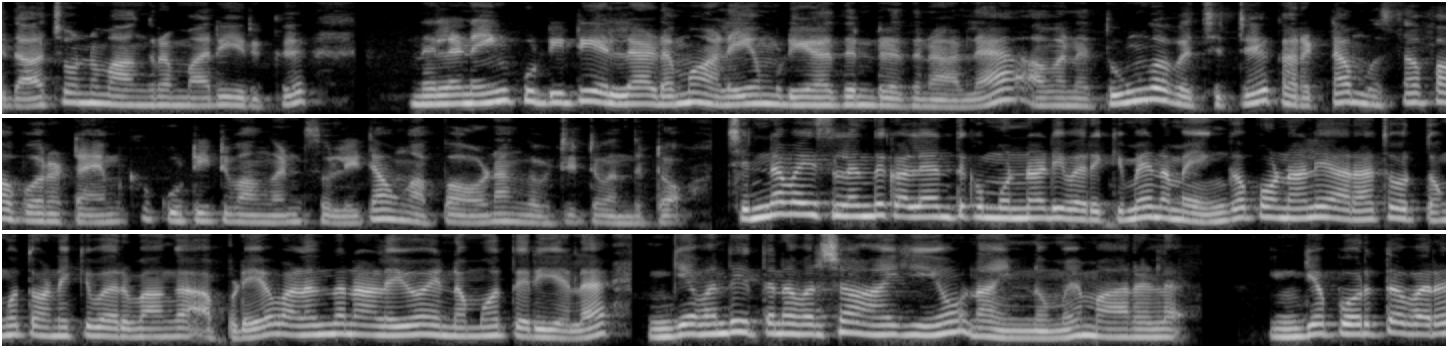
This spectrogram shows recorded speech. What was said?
ஏதாச்சும் ஒன்று வாங்குற மாதிரி இருக்குது நிலனையும் கூட்டிகிட்டு எல்லா இடமும் அலைய முடியாதுன்றதுனால அவனை தூங்க வச்சுட்டு கரெக்டாக முஸ்தஃபா போகிற டைமுக்கு கூட்டிகிட்டு வாங்கன்னு சொல்லிட்டு அவங்க அப்பாவோட அங்கே விட்டுட்டு வந்துட்டோம். சின்ன வயசுலேருந்து கல்யாணத்துக்கு முன்னாடி வரைக்குமே நம்ம எங்கே போனாலும் யாராச்சும் ஒருத்தவங்க துணைக்கு வருவாங்க. அப்படியே வளர்ந்தனாலையோ என்னமோ தெரியலை. இங்கே வந்து இத்தனை வருஷம் ஆகியும் நான் இன்னுமே மாறலை. இங்கே பொறுத்தவரை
